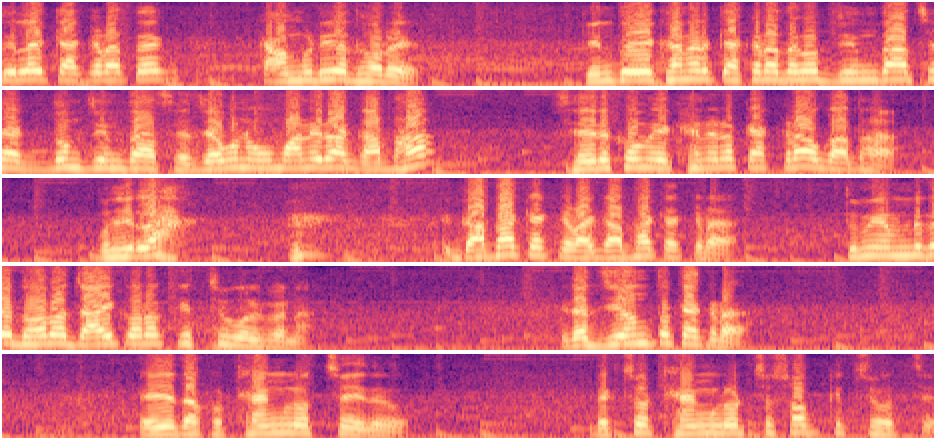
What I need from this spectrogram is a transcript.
দিলে ক্যাকড়াতে কামড়িয়ে ধরে। কিন্তু এখানের ক্যাকড়া দেখো, জিন্দা আছে, একদম জিন্দা আছে। যেমন ওমানিরা গাধা, সেরকম এখানেরও ক্যাকড়াও গাধা। বুঝলা? গাধা ক্যাকড়া গাধা ক্যাকড়া। তুমি এমনিকে ধরো, যাই করো, কিচ্ছু বলবে না। এটা জীবন্ত ক্যাকড়া। এই যে দেখো, ঠ্যাং লড়ছে, এই দেখো। দেখছ, ঠ্যাং লড়ছে সব কিছু হচ্ছে।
